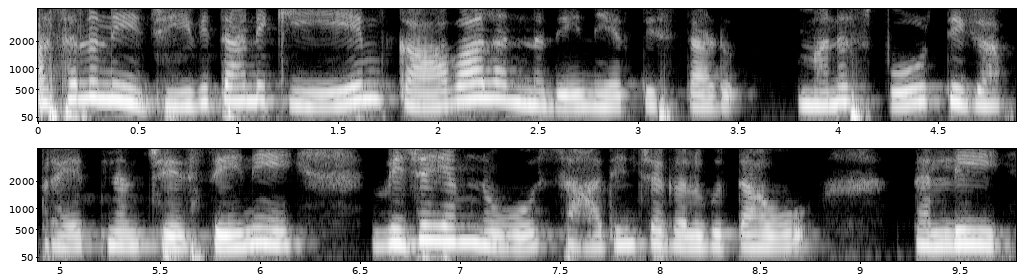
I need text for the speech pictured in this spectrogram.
అసలు నీ జీవితానికి ఏం కావాలన్నది నేర్పిస్తాడు. మనస్ఫూర్తిగా ప్రయత్నం చేస్తేనే విజయం నువ్వు సాధించగలుగుతావు. తల్లి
